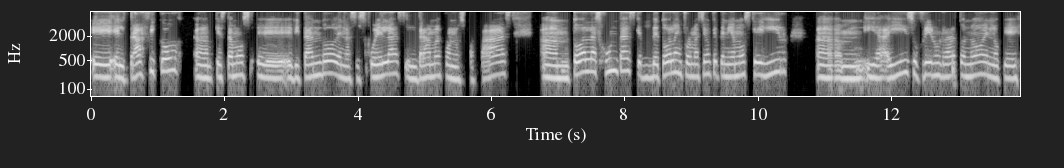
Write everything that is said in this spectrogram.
Eh, el tráfico que estamos eh, evitando en las escuelas, el drama con los papás, todas las juntas de toda la información que teníamos que ir y ahí sufrir un rato, ¿no? En lo que,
